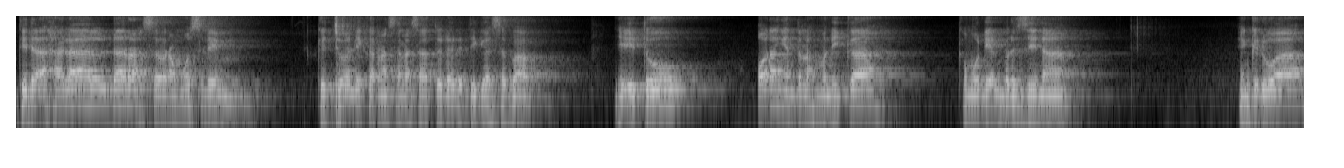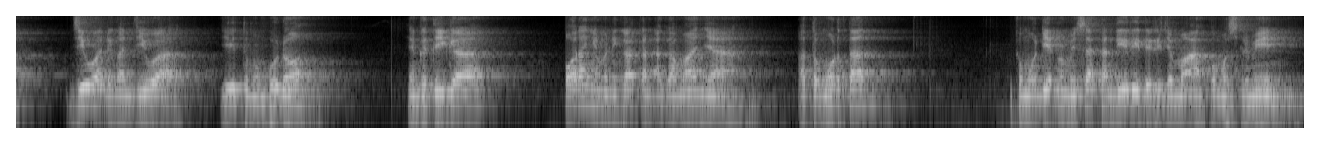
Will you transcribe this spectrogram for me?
tidak halal darah seorang muslim kecuali karena salah satu dari tiga sebab yaitu orang yang telah menikah kemudian berzina. Yang kedua jiwa dengan jiwa yaitu membunuh. Yang ketiga, orang yang meninggalkan agamanya atau murtad kemudian memisahkan diri dari jemaah kaum muslimin.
